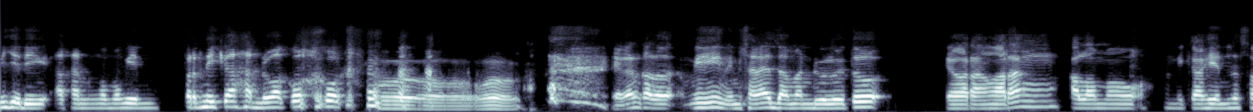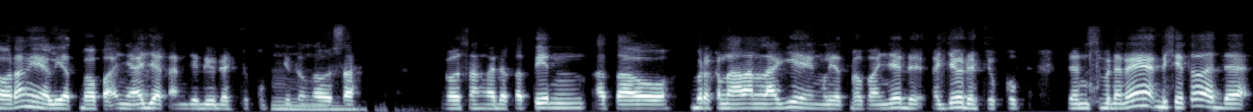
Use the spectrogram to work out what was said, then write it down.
ini jadi akan ngomongin pernikahan wak wak wak. oh, oh, oh. ya kan kalau ini misalnya zaman dulu tuh ya orang-orang kalau mau nikahin seseorang ya lihat bapaknya aja kan jadi udah cukup gitu nggak usah Hmm. nggak usah ngedeketin atau berkenalan lagi yang lihat bapaknya aja udah cukup dan sebenarnya di situ ada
